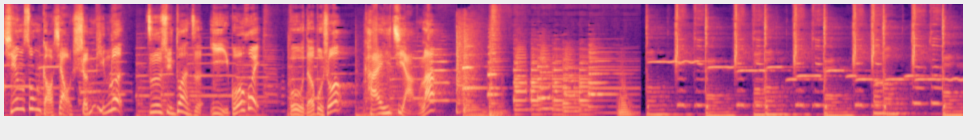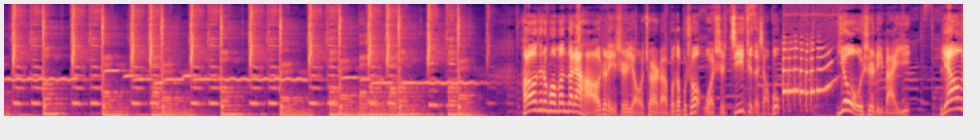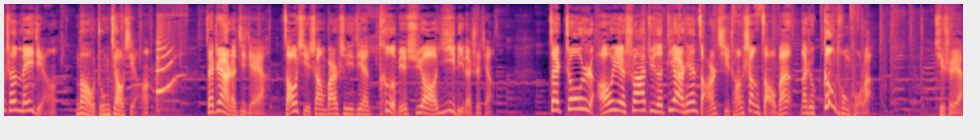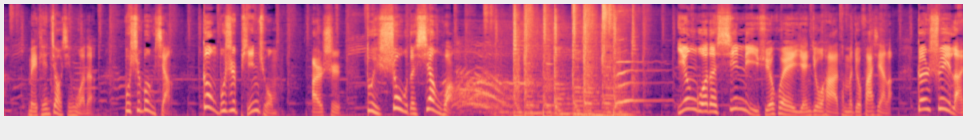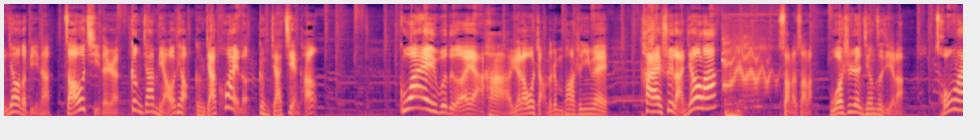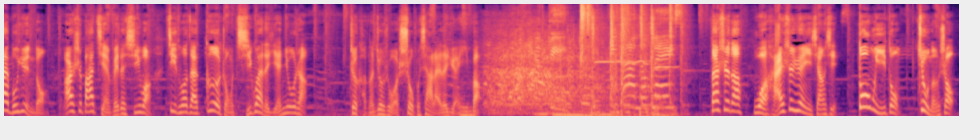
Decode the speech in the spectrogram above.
轻松搞笑神评论，资讯段子一锅烩。不得不说，开讲了。Hello，听众朋友们，大家好，这里是有趣的。不得不说，我是机智的小布，又是礼拜一，良辰美景，闹钟叫醒。在这样的季节呀，早起上班是一件特别需要毅力的事情。在周日熬夜刷剧的第二天早上起床上早班，那就更痛苦了。其实呀，每天叫醒我的，不是梦想，更不是贫穷，而是对瘦的向往。英国的心理学会研究哈，他们就发现了，跟睡懒觉的比呢，早起的人更加苗条、更加快乐、更加健康。怪不得呀 哈，原来我长得这么胖是因为太爱睡懒觉了。算了算了，我是认清自己了，从来不运动，而是把减肥的希望寄托在各种奇怪的研究上，这可能就是我瘦不下来的原因吧。但是呢，我还是愿意相信，动一动就能瘦。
